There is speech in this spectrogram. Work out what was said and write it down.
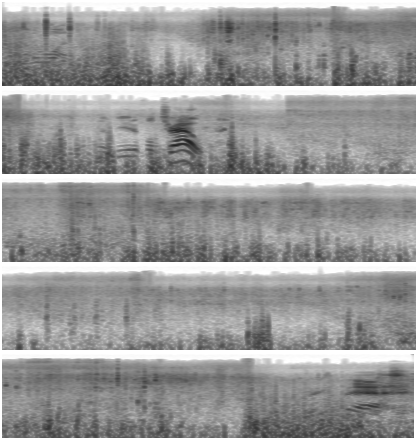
Another one. Another beautiful trout. Great bass.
